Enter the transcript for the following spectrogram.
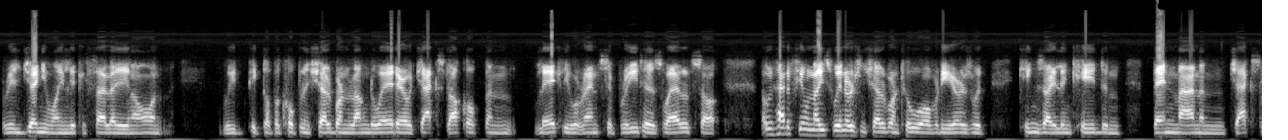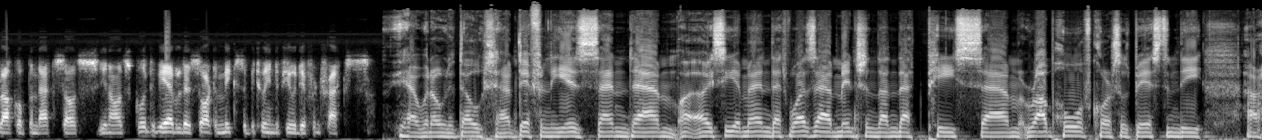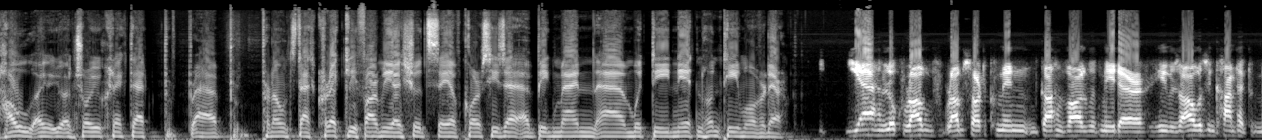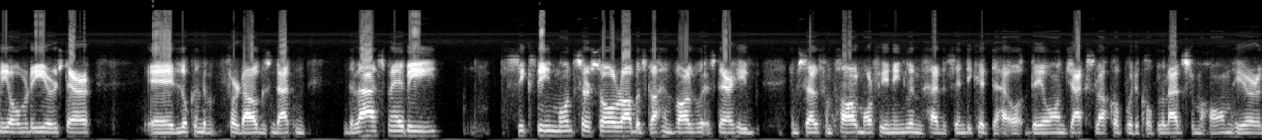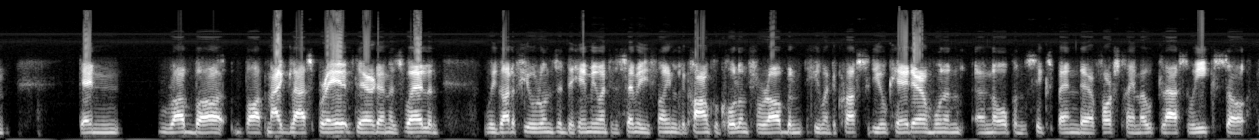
real genuine little fella, you know, and we'd picked up a couple in Shelbourne along the way there with Jack Up, and lately we ran Sabrita as well. So we've had a few nice winners in Shelbourne too over the years with Kings Island Kid and Ben Mann and Jack's Lockup and that. So it's, you know, it's good to be able to sort of mix it between a few different tracks. Yeah, without a doubt, um, definitely is. And um, I, I, see a man that was uh, mentioned on that piece. Um, Rob Ho, of course, was based in the, or how I, am sure you correct that, uh, pronounce that correctly for me. I should say, of course, he's a, a big man um, with the Nathan Hunt team over there. Yeah, look, Rob. Rob sort of come in, got involved with me there. He was always in contact with me over the years there, uh, looking to, for dogs and that. And the last maybe sixteen months or so, Rob has got involved with us there. He himself and Paul Murphy in England had a syndicate. They own Jack's Lock Up with a couple of lads from home here, and then Rob bought, bought Maglass Brave there then as well, and we got a few runs into him. He went to the semi-final the Corn Cuchulainn for Rob, and he went across to the UK there and won an, an open six bend there first time out last week. So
